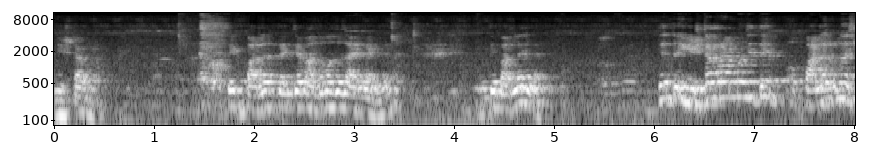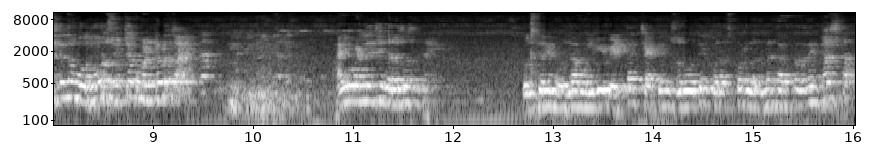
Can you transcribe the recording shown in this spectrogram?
इंस्टाग्राम ते पालक त्यांच्या मागं जायला लागले ना. ते बदलायला ना ते इंस्टाग्राम म्हणजे ते पालक नसलेलं वधूवर सूचक मंडळच आहे. आई वडिलांची गरजच नाही. कोणतरी मुलगा मुलगी भेटतात चॅटिंग सुरू होते परस्पर लग्न करतात आणि फसतात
